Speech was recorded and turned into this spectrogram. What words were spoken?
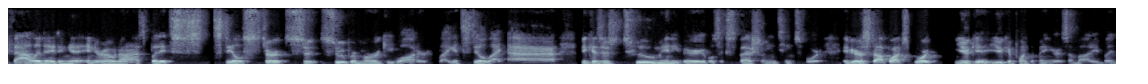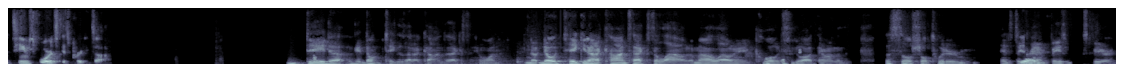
validating it in your own eyes, but it's still stir, su- super murky water. Like it's still like ah, because there's too many variables, especially in team sport. If you're a stopwatch sport, you could you could point the finger at somebody, but in team sports, it's pretty tough. Data. Okay, don't take this out of context, anyone. No, no taking out of context allowed. I'm not allowing any quotes to go out there on the, the social Twitter, Instagram, yeah. Facebook sphere.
